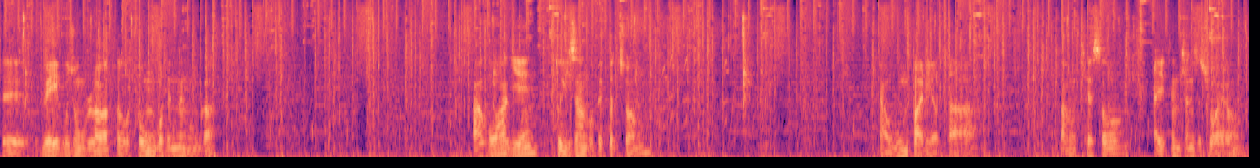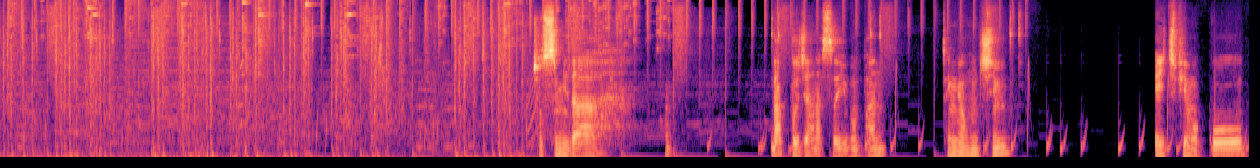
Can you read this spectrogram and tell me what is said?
네, 웨이브 좀 올라갔다고 좋은 거 뱉는 건가? 라고 하기엔 또 이상한 거 뱉었죠 그냥 운빨이었다 나무 캐서 아이템 장사 좋아요. 좋습니다. 나쁘지 않았어 이번 판. 생명 훔침. HP 먹고.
